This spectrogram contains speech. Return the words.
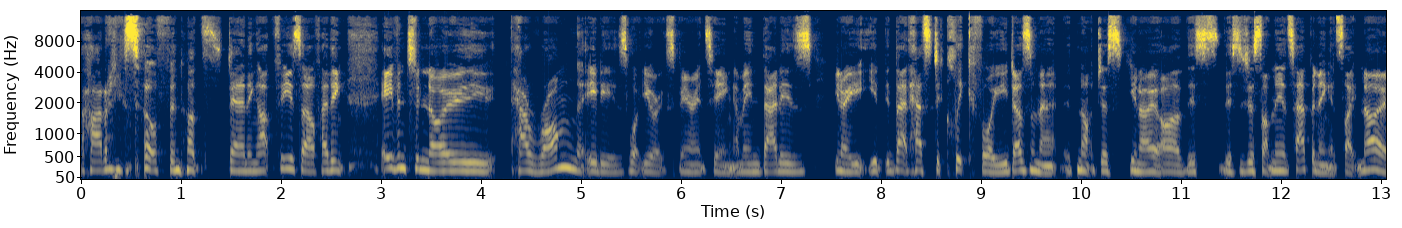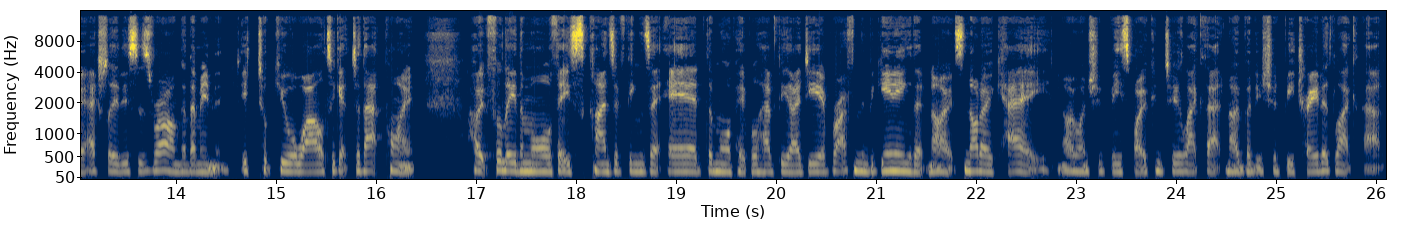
hard on yourself for not standing up for yourself. I think even to know how wrong it is what you're experiencing. I mean, that is, you know, that has to click for you, doesn't it? It's not just, you know, oh, this this is just something that's happening. It's like, no, actually, this is wrong. I mean, it, it took you a while to get to that point hopefully the more these kinds of things are aired, the more people have the idea right from the beginning that no, it's not okay. No one should be spoken to like that. Nobody should be treated like that.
